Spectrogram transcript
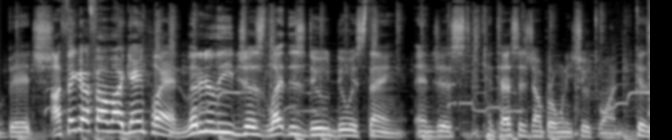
bitch. I think I found my game plan. Literally just let this dude do his thing and just contest his jumper when he shoots one. Because,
